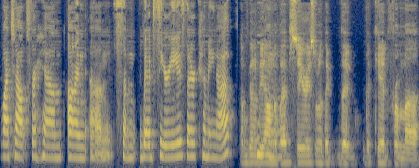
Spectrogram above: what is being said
watch out for him on um, some web series that are coming up. I'm going to be on the Mhm. web series with the the, the kid from uh,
